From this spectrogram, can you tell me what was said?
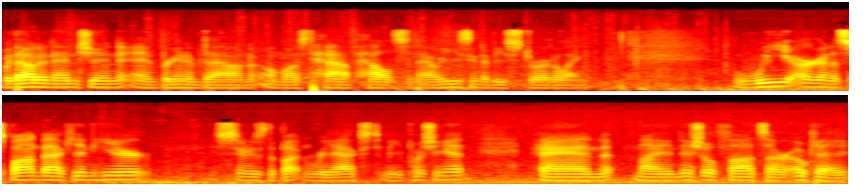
without an engine and bringing him down almost half health. So now he's going to be struggling. We are going to spawn back in here as soon as the button reacts to me pushing it. And my initial thoughts are, okay,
